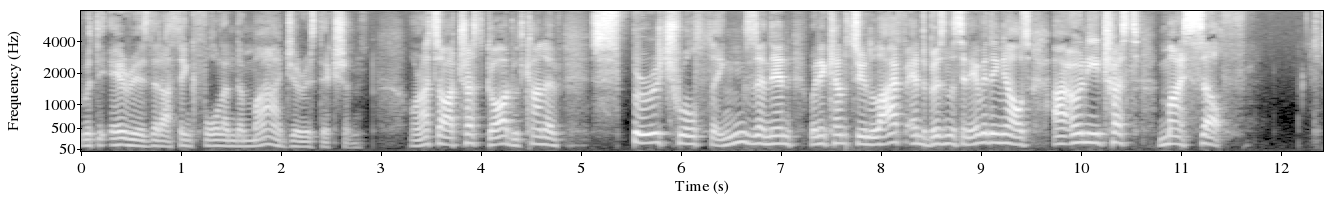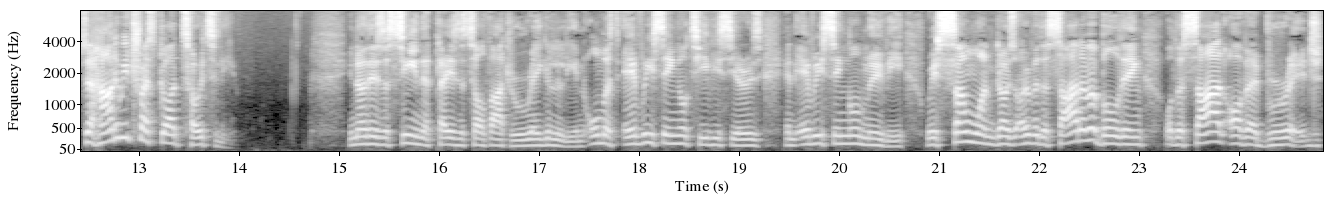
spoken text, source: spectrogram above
with the areas that I think fall under my jurisdiction. All right, so I trust God with kind of spiritual things. And then when it comes to life and business and everything else, I only trust myself. So, how do we trust God totally? You know, there's a scene that plays itself out regularly in almost every single TV series and every single movie where someone goes over the side of a building or the side of a bridge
